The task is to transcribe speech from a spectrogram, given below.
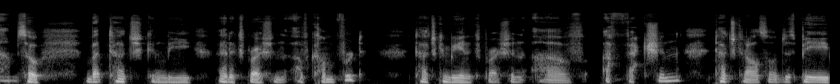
Um, so, but touch can be an expression of comfort. Touch can be an expression of affection. Touch can also just be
